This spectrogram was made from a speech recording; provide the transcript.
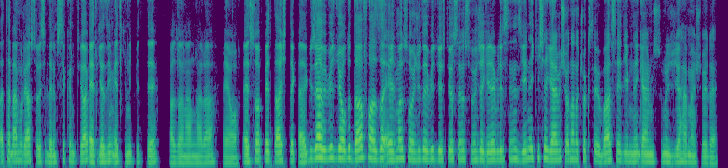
Zaten ben buraya az sonra silerim sıkıntı yok. Evet yazayım etkinlik bitti. Kazananlara EO. E, sohbet de açtık. E, güzel bir video oldu. Daha fazla elmas oyuncu da video istiyorsanız sunucuya gelebilirsiniz. Yeni iki şey gelmiş. Ondan da çok kısa bir bahsedeyim. Ne gelmiş sunucuya hemen şöyle.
